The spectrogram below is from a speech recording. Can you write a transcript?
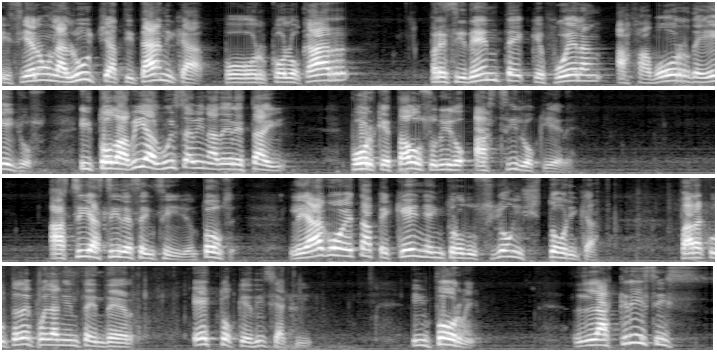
hicieron la lucha titánica por colocar presidentes que fueran a favor de ellos. Y todavía Luis Abinader está ahí porque Estados Unidos así lo quiere. Así, así de sencillo. Entonces, le hago esta pequeña introducción histórica para que ustedes puedan entender esto que dice aquí. Informe, la crisis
